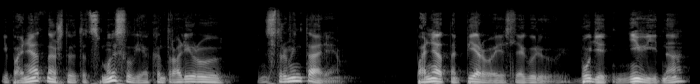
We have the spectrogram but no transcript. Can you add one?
И понятно, что этот смысл я контролирую инструментарием. Понятно, первое, если я говорю, будет не видно,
